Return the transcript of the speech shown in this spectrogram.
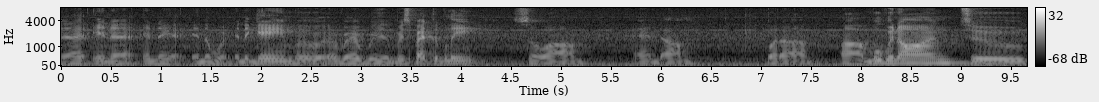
uh, in the in the in the in the game uh, respectively. So um, and um, but uh, uh, moving on to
